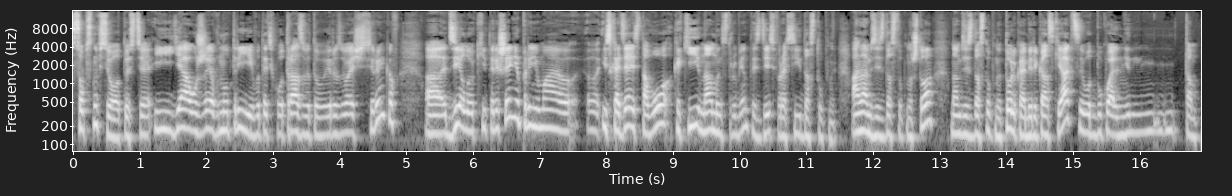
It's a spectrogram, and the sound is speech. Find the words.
собственно, все. То есть, э, и я уже внутри вот этих вот развитого и развивающихся рынков э, делаю какие-то решения, принимаю, э, исходя из того, какие нам инструменты здесь в России доступны. А нам здесь доступно что? Нам здесь доступны только американские акции. Вот буквально не, там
